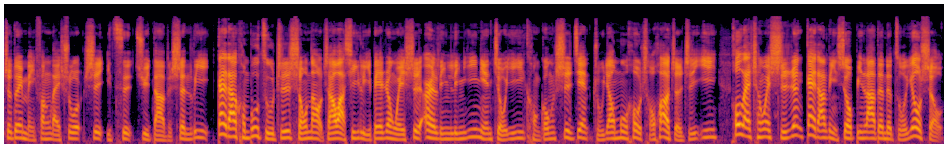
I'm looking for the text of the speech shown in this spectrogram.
这对美方来说是一次巨大的胜利。盖达恐怖组织首脑扎瓦希里被认为是二零零一年九一一恐攻事件主要幕后筹划者之一，后来成为时任盖达领袖宾拉登的左右手。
